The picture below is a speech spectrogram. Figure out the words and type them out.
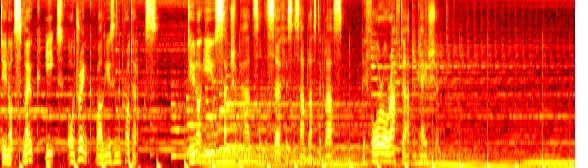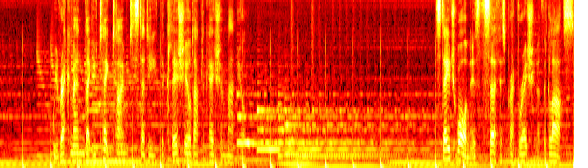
Do not smoke, eat or drink while using the products. Do not use suction pads on the surface of sandblaster glass before or after application. We recommend that you take time to study the ClearShield application manual. Stage 1 is the surface preparation of the glass.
